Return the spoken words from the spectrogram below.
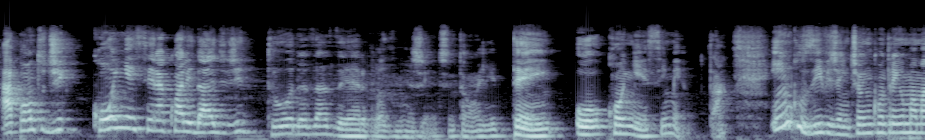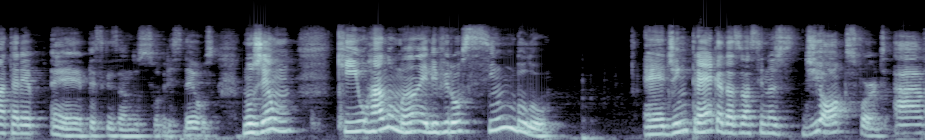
a ponto de conhecer a qualidade de todas as ervas, minha gente. Então ele tem o conhecimento. Tá? Inclusive, gente, eu encontrei uma matéria é, pesquisando sobre esse deus no G1 que o Hanuman ele virou símbolo é, de entrega das vacinas de Oxford a,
